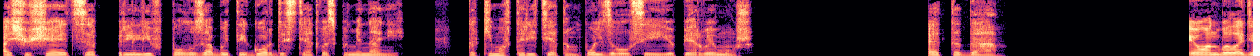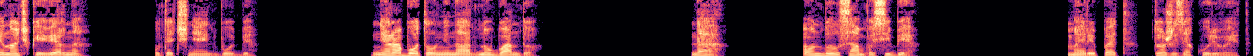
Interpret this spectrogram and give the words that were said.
ощущается прилив полузабытой гордости от воспоминаний, каким авторитетом пользовался ее первый муж. Это да. И он был одиночкой, верно? уточняет Бобби. Не работал ни на одну банду. Да, он был сам по себе. Мэри Пэт тоже закуривает.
